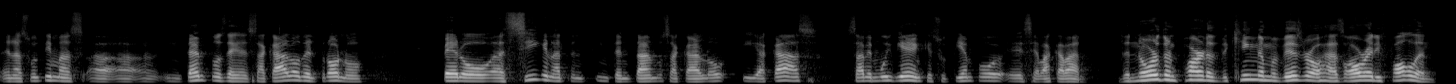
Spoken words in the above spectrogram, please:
en las últimas ah, ah, intentos de sacarlo del trono, pero siguen intentando sacarlo y Acaz sabe muy bien que su tiempo eh, se va a acabar. The northern part of the kingdom of Israel has already fallen,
